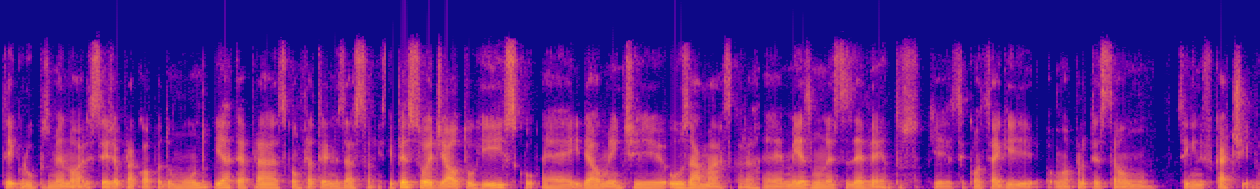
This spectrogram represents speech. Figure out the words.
ter grupos menores, seja para a Copa do Mundo e até para as confraternizações. E pessoa de alto risco, é, idealmente usa máscara, é, mesmo nesses eventos, que se consegue uma proteção significativa.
